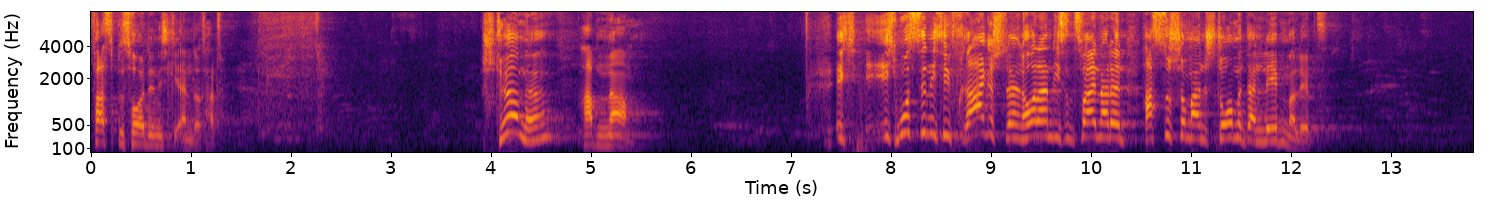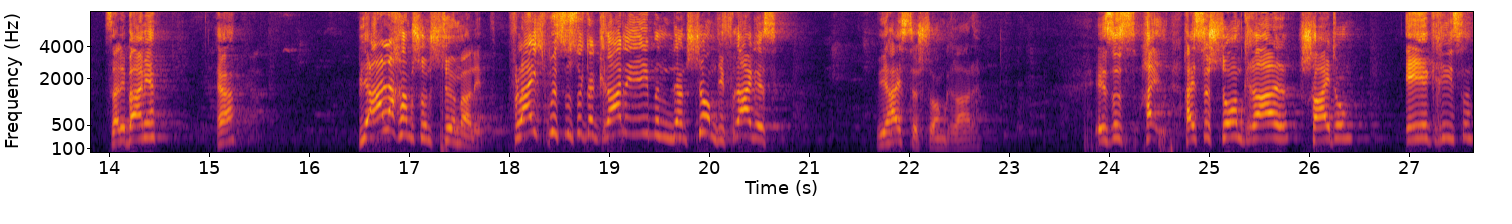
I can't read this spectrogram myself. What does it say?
fast bis heute nicht geändert hat. Stürme haben Namen. Ich, ich musste nicht die Frage stellen, heute an diesen zweiten Advent, hast du schon mal einen Sturm in deinem Leben erlebt? Seid ihr bei mir? Ja? Wir alle haben schon Stürme erlebt. Vielleicht bist du sogar gerade eben in einem Sturm. Die Frage ist, wie heißt der Sturm gerade? Ist es, heißt der Sturm gerade Scheidung, Ehekrise,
